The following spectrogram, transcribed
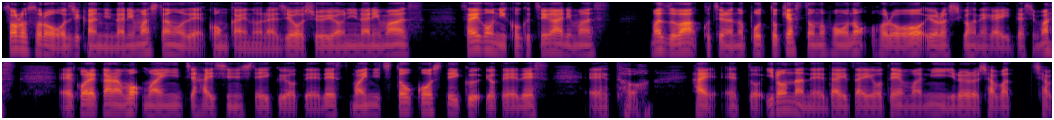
そろそろお時間になりましたので、今回のラジオ終了になります。最後に告知があります。まずは、こちらのポッドキャストの方のフォローをよろしくお願いいたします。えーこれからも毎日配信していく予定です。毎日投稿していく予定です。えっと、はい、えっと、いろんなね、題材をテーマにいろいろしゃば、しゃ、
